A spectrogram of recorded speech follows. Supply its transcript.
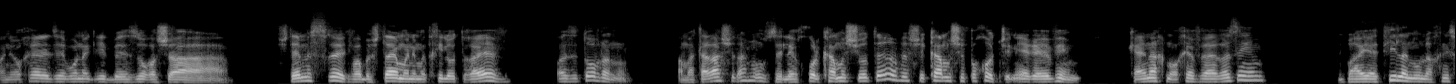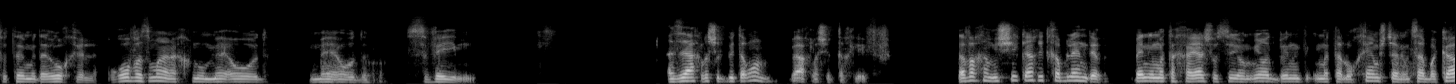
אני אוכל את זה בוא נגיד באזור השעה 12, כבר בשתיים אני מתחיל להיות רעב, אז זה טוב לנו. המטרה שלנו זה לאכול כמה שיותר ושכמה שפחות, שנהיה רעבים. כי אנחנו, החבר'ה הרזים, בעייתי לנו להכניס יותר מדי אוכל. רוב הזמן אנחנו מאוד מאוד שבעים. אז זה אחלה של פתרון ואחלה של תחליף. דבר חמישי, קח איתך בלנדר. בין אם אתה חייל שעושה יומיות, בין אם אתה לוחם שאתה נמצא בקו,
